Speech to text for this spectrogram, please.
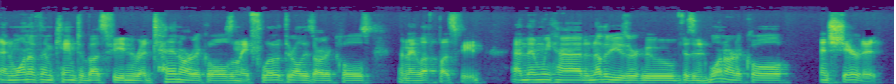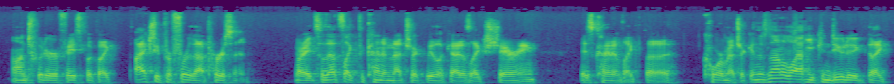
and one of them came to BuzzFeed and read ten articles and they flowed through all these articles and they left BuzzFeed. And then we had another user who visited one article and shared it on Twitter or Facebook. Like I actually prefer that person right? So that's like the kind of metric we look at is like sharing is kind of like the core metric and there's not a lot you can do to like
